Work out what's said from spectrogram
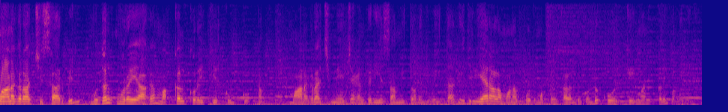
மாநகராட்சி சார்பில் முதல் முறையாக மக்கள் குறை தீர்க்கும் கூட்டம். மாநகராட்சி மேயர் ஜெகன் பெரியசாமி தொடங்கி வைத்தார். இதில் ஏராளமான பொதுமக்கள் கலந்து கொண்டு கோரிக்கை மனுக்களை வழங்கினர்.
